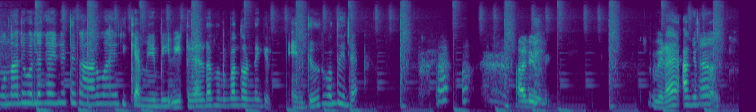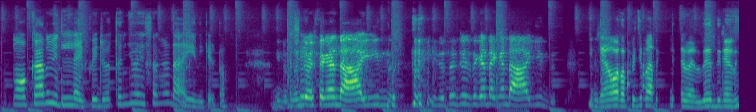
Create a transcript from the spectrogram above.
മൂന്നാൽ കൊല്ലം കഴിഞ്ഞിട്ട് കാണുമായിരിക്കാം. മേ ബി വീട്ടുകാരുടെ നിർബന്ധം ഉണ്ടെങ്കിൽ. എനിക്ക് നിർബന്ധമില്ല. അടിപൊളി. ഇവിടെ അങ്ങനെ നോക്കാറുമില്ല. ഇപ്പൊ ഇരുപത്തഞ്ച് വയസ്സങ്ങണ്ടായി എനിക്ക് കേട്ടോ ഇരുപത്തഞ്ച് വയസ്സെങ്ങാണ്ട് ആയിന്ന് ഇരുപത്തഞ്ച് വയസ്സെങ്ങാണ്ട് എങ്ങാണ്ട് ആയിന്ന് ഞാൻ ഉറപ്പിച്ച് പറയുന്നില്ല വെറുതെ എന്തിനാണ്?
